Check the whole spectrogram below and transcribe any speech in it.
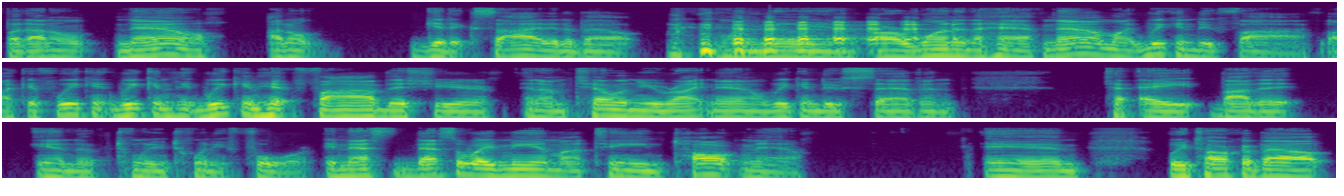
but I don't now I don't get excited about one million or one and a half. Now I'm like, we can do five. Like if we can we can we can hit five this year, and I'm telling you right now, we can do seven to eight by the end of 2024. And that's that's the way me and my team talk now. And we talk about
